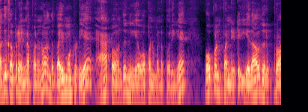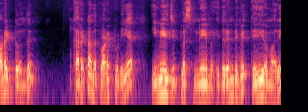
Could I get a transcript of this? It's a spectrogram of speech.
அதுக்கப்புறம் என்ன பண்ணணும்? அந்த பைமோட்டுடைய ஆப்பை வந்து நீங்கள் ஓப்பன் பண்ண போகிறீங்க ஓப்பன் பண்ணிவிட்டு ஏதாவது ஒரு ப்ராடக்ட் வந்து கரெக்டாக அந்த ப்ராடக்ட்டுடைய இமேஜ் ப்ளஸ் நேம் இது ரெண்டுமே தெரிகிற மாதிரி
